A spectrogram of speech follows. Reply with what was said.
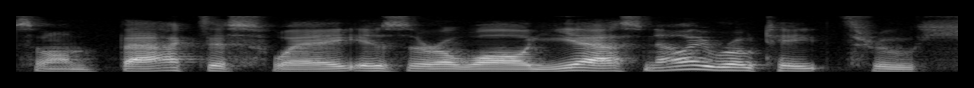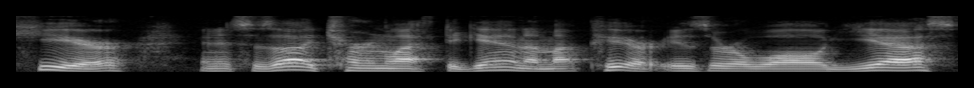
So I'm back this way. Is there a wall? Yes. Now I rotate through here and it says, I turn left again. I'm up here. Is there a wall? Yes.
